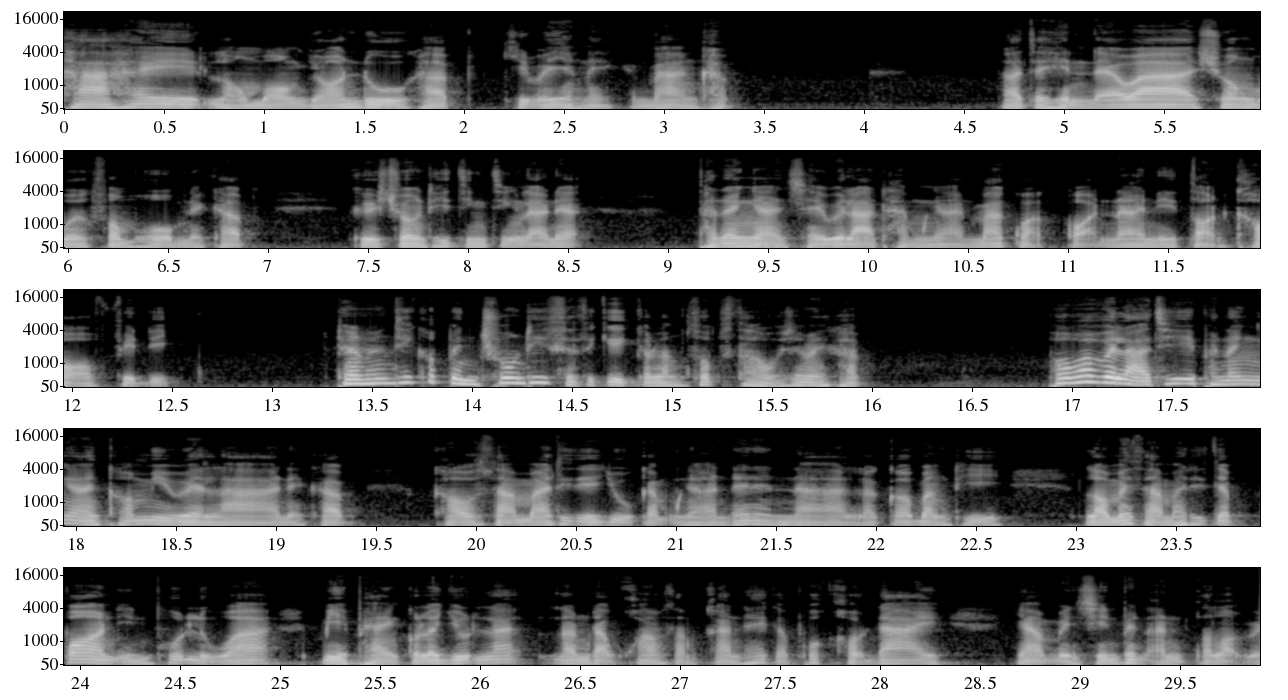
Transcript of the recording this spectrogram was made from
ถ้าให้ลองมองย้อนดูครับ คิดว่าอย่างไรกันบ้างครับ เราจะเห็นได้ว่าช่วง work from home นะครับ คือช่วงที่จริง ๆ แล้วเนี่ย พนักงงานใช้เวลาทำงานมากกว่าก่อนหน้านี้ตอนเข้าออฟฟิศอีก ทั้งทั้งที่ก็เป็นช่วงที่เศรษฐกิจกำลังซบเซาใช่ไหมครับ เพราะว่าเวลาที่พนักงงานเขามีเวลาเนี่ยครับ เขาสามารถที่จะอยู่กับงานได้นานๆ แล้วก็บางทีเราไม่สามารถที่จะป้อนอินพุตหรือว่ามีแผนกลยุทธ์และลำดับความสำคัญให้กับพวกเขาได้ อย่างเป็นชิ้นเป็นอันตลอดเว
